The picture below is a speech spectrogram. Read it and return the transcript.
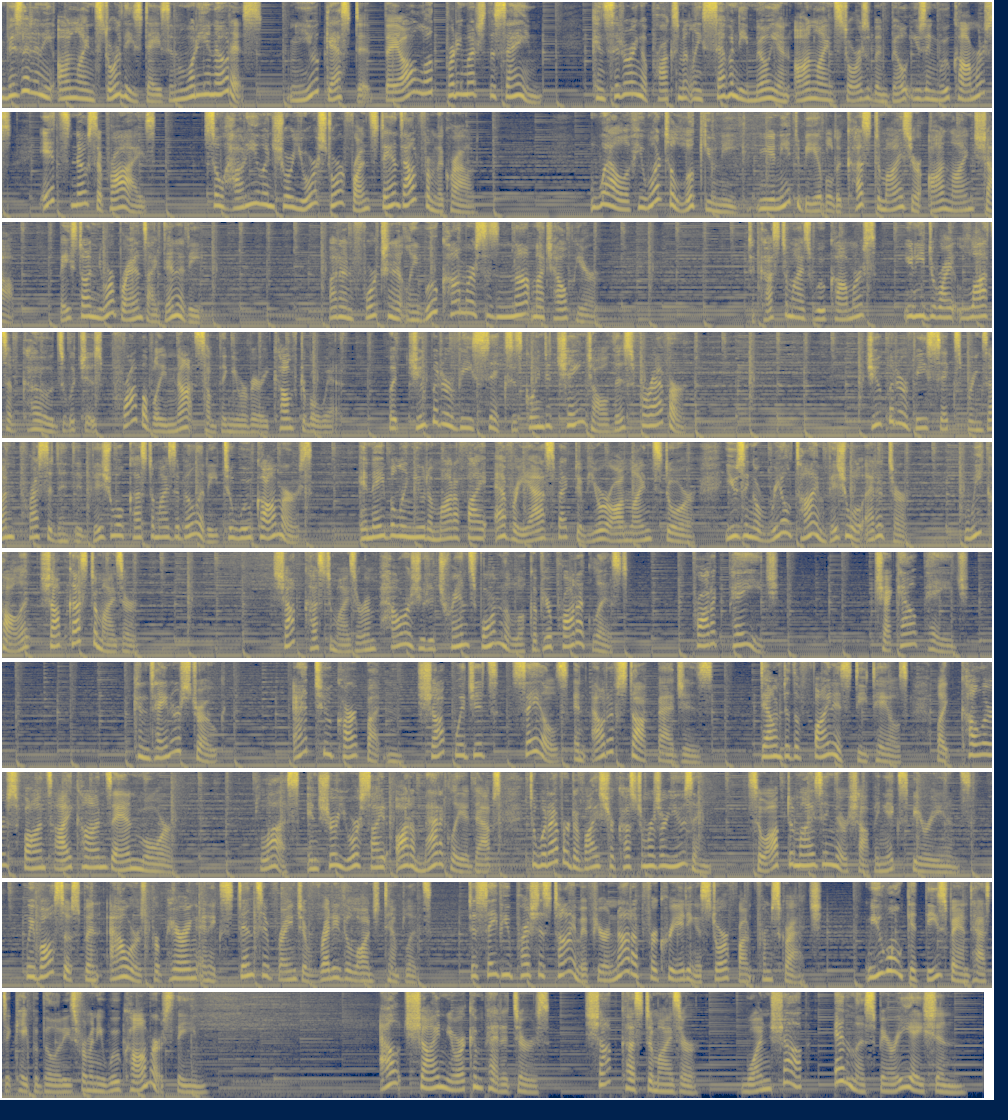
Visit any online store these days and what do you notice? You guessed it, they all look pretty much the same. Considering approximately 70 million online stores have been built using WooCommerce, it's no surprise. So how do you ensure your storefront stands out from the crowd? Well, if you want to look unique, you need to be able to customize your online shop based on your brand's identity. But unfortunately, WooCommerce is not much help here. To customize WooCommerce, you need to write lots of codes, which is probably not something you are very comfortable with. But Jupiter V6 is going to change all this forever. Jupiter V6 brings unprecedented visual customizability to WooCommerce, enabling you to modify every aspect of your online store using a real-time visual editor. We call it Shop Customizer. Shop Customizer empowers you to transform the look of your product list, product page, checkout page, container stroke, add to cart button, shop widgets, sales, and out of stock badges, down to the finest details like colors, fonts, icons, and more. Plus, ensure your site automatically adapts to whatever device your customers are using, so optimizing their shopping experience. We've also spent hours preparing an extensive range of ready to launch templates to save you precious time if you're not up for creating a storefront from scratch. You won't get these fantastic capabilities from any WooCommerce theme. Outshine your competitors. Shop Customizer. One shop, endless variation.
